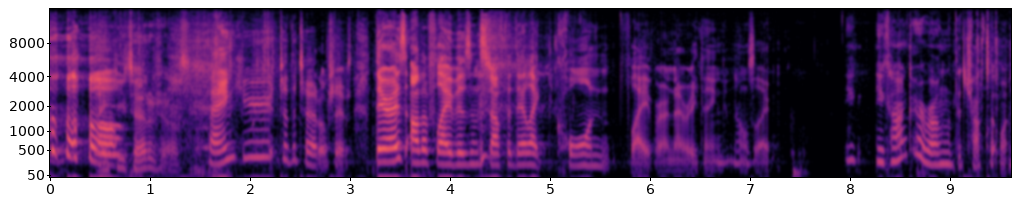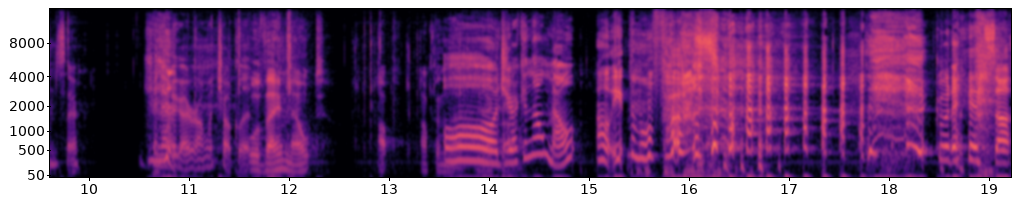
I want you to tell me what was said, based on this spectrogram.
Thank you, turtle chips. Thank you to the turtle chips. There is other flavors and stuff, but they're like corn flavor and everything. And I was like, you, you can't go wrong with the chocolate ones, though. you can never go wrong with chocolate. Will they melt up up in the oh, aircraft? do you reckon they'll melt? I'll eat them all first. Good answer.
